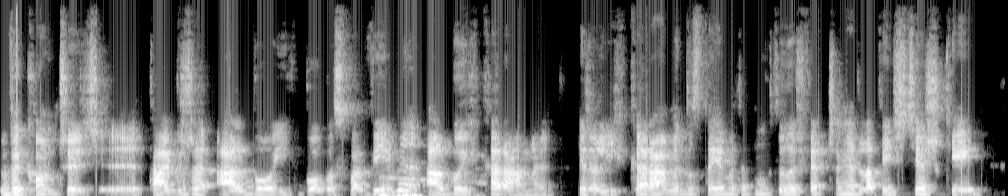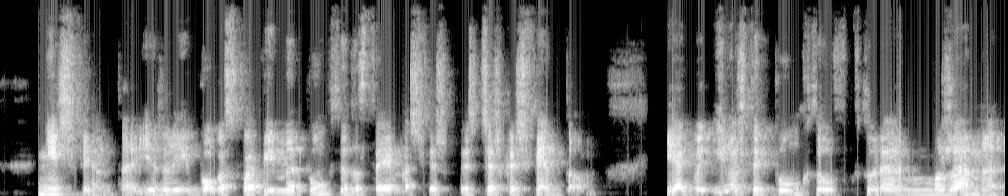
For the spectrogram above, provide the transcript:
wykończyć y, tak, że albo ich błogosławimy, albo ich karamy. Jeżeli ich karamy, dostajemy te punkty doświadczenia dla tej ścieżki nieświętej. Jeżeli ich błogosławimy, punkty dostajemy na ścieżkę świętą. I jakby ilość tych punktów, które możemy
